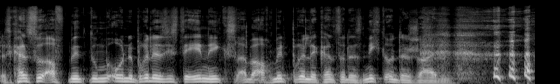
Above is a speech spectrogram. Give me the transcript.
Das kannst du auf, mit, ohne Brille siehst du eh nichts, aber auch mit Brille kannst du das nicht unterscheiden.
